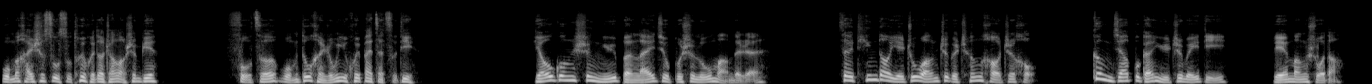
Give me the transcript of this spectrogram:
我们还是速速退回到长老身边，否则我们都很容易会败在此地。瑶光圣女本来就不是鲁莽的人，在听到野猪王这个称号之后，更加不敢与之为敌，连忙说道：“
